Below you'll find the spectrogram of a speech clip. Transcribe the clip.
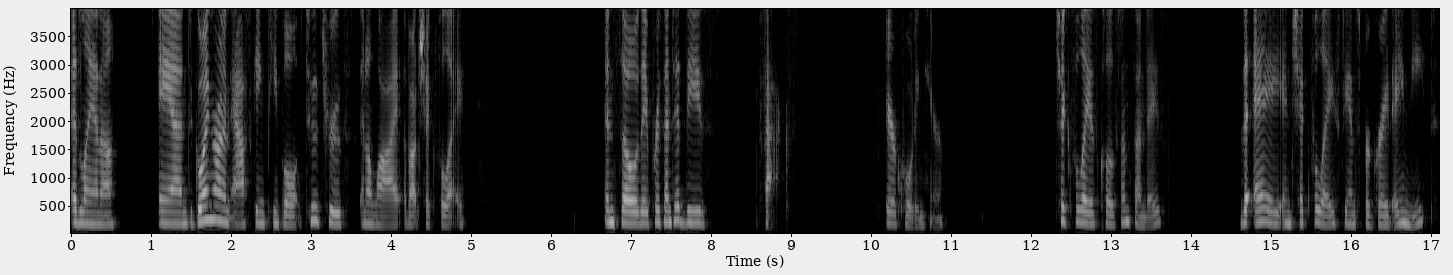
Atlanta and going around and asking people two truths and a lie about Chick fil A. And so they presented these facts, air quoting here. Chick fil A is closed on Sundays. The A in Chick fil A stands for grade A meat,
